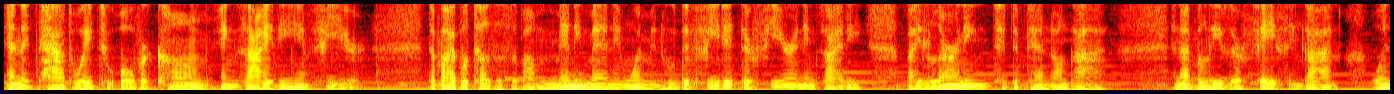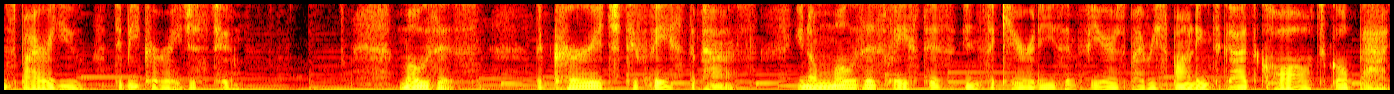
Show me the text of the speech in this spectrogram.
and a pathway to overcome anxiety and fear. The Bible tells us about many men and women who defeated their fear and anxiety by learning to depend on God and I believe their faith in God will inspire you to be courageous too. Moses, the courage to face the past. You know, Moses faced his insecurities and fears by responding to God's call to go back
